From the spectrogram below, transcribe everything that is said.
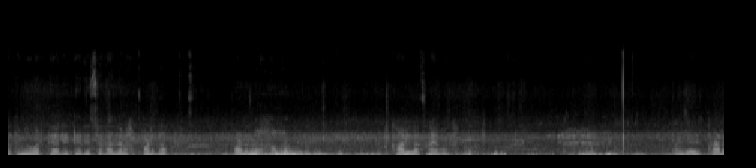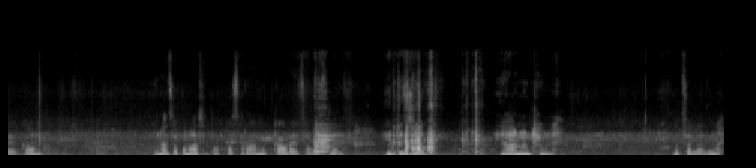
आता मी वरती आले टेरेसवर अजून हा पडदा पडदा हा. काढलाच नाही बघा. म्हणजे कार्यक्रम कुणाचा पण असता पसरा आम्ही काढायचा उचलायचा. इथं जग हे आणून ठेवलं आहे उचलला नाही.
